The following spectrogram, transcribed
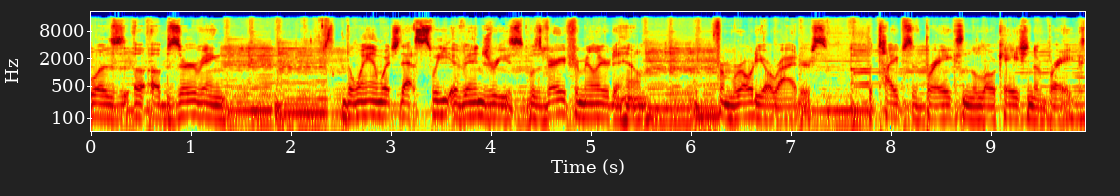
was uh, observing the way in which that suite of injuries was very familiar to him from rodeo riders, the types of breaks and the location of breaks.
